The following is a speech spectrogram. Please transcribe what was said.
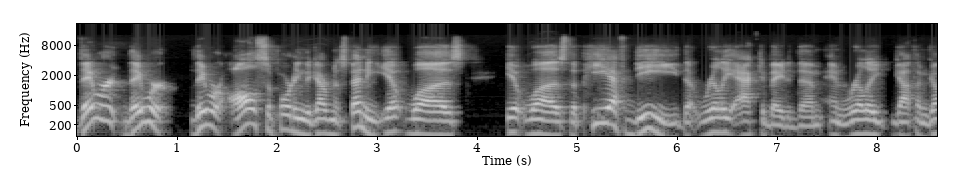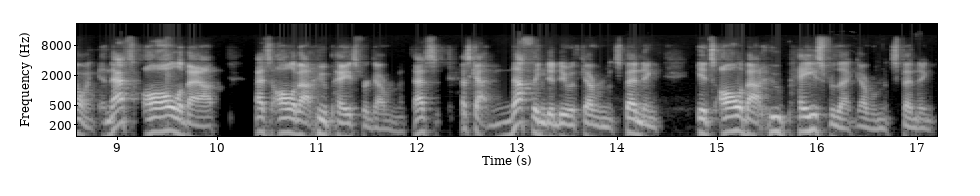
They were they were they were all supporting the government spending. It was it was the PFD that really activated them and really got them going. And that's all about that's all about who pays for government. That's that's got nothing to do with government spending. It's all about who pays for that government spending.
